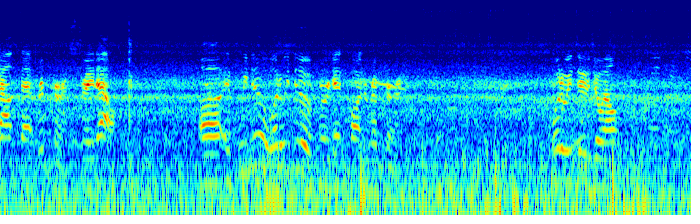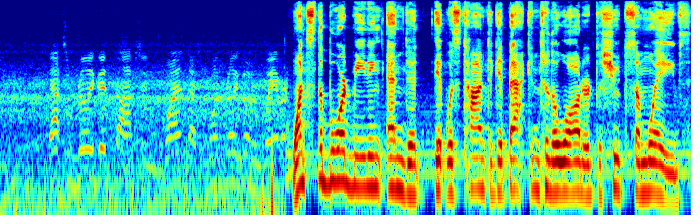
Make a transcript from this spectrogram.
out that rip current straight out. Uh, if we do, what do we do if we're getting caught in a rip current? What do we do, Joel? That's a really good option. One, that's one really good waiver. Once the board meeting ended, it was time to get back into the water to shoot some waves.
